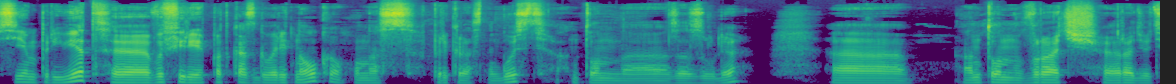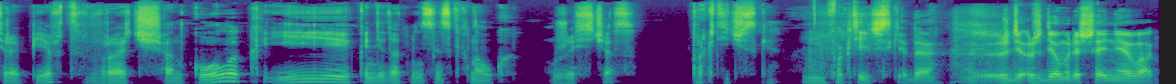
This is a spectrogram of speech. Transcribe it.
Всем привет! Э, в эфире подкаст «Говорит наука». У нас прекрасный гость Антон э, Зазуля. Э, Антон – врач-радиотерапевт, врач-онколог и кандидат медицинских наук уже сейчас, практически. Фактически, да. Ждем решения ВАК.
